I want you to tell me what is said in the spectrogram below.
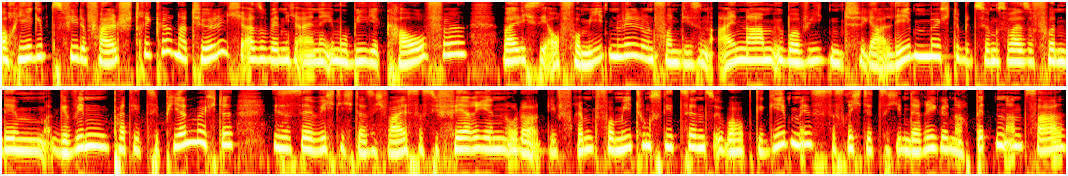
Auch hier gibt es viele Fallstricke, natürlich. Also wenn ich eine Immobilie kaufe, weil ich sie auch vermieten will und von diesen Einnahmen überwiegend ja, leben möchte, beziehungsweise von dem Gewinn partizipieren möchte, ist es sehr wichtig, dass ich weiß, dass die Ferien- oder die Fremdvermietungslizenz überhaupt gegeben ist. Das richtet sich in der Regel nach Bettenanzahl.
